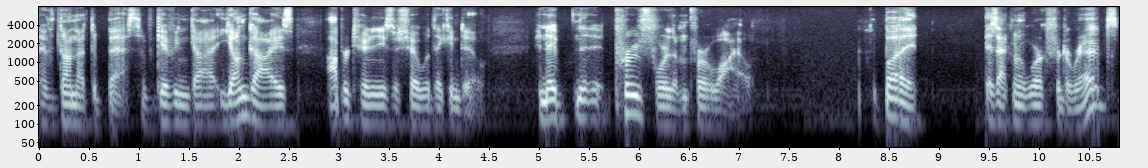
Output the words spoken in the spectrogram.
have done that the best of giving guy, young guys opportunities to show what they can do, and they proved for them for a while. But is that going to work for the Reds?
